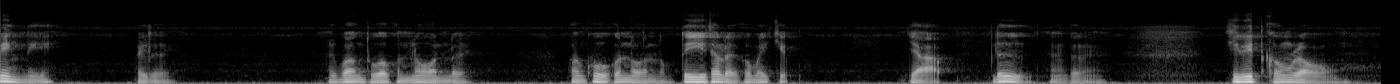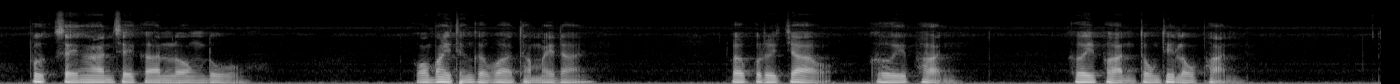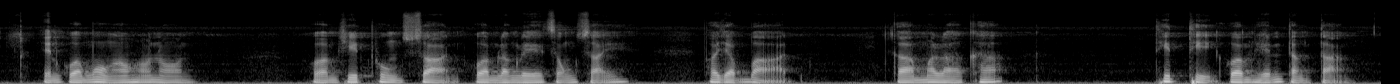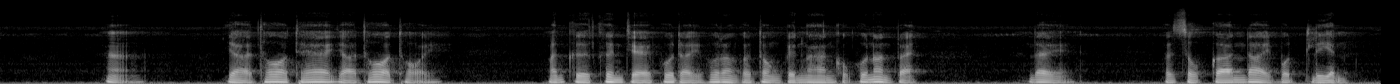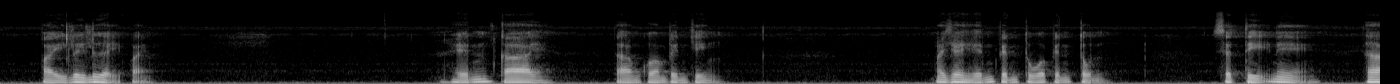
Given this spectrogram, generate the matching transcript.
วิ่งหนีไปเลยหรือบางตัวก็นอนเลย บางคู่ก็นอนลงตีเท่าไหร่ก็ไม่เก็บหยาบดื้อก็ชีวิตของเรา ฝึกใส่งานใส่การลองดู ก็ไม่ถึงกับว่าทำไม่ได้ พระพุทธเจ้าเคยผ่าน เคยผ่านตรงที่เราผ่าน เห็นความง่วงเอาหอนอน ความคิดพุ่งซ่าน ความลังเลสงสัย พยาบาท กามลาคะ ทิฏฐิความเห็นต่างๆ อย่าท้อแท้ อย่าท้อถอย มันเกิดขึ้นแก่ผู้ใดผู้นั้นก็ต้องเป็นงานของผู้นั้นไป ได้ประสบการณ์ได้บทเรียนไปเรื่อยๆไป เห็นกายตามความเป็นจริง ไม่ใช่เห็นเป็นตัวเป็นตน สตินี่ ถ้า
